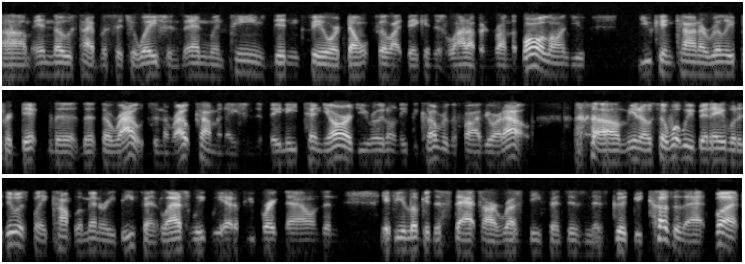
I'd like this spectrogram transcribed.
um, in those type of situations. And when teams didn't feel or don't feel like they can just line up and run the ball on you, you can kind of really predict the, the the routes and the route combinations. If they need ten yards, you really don't need to cover the five yard out. Um, you know, so what we've been able to do is play complementary defense. Last week we had a few breakdowns, and if you look at the stats, our rush defense isn't as good because of that. But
